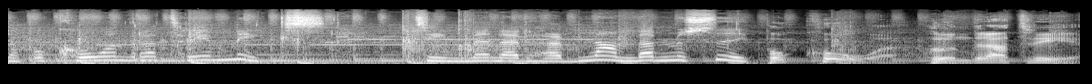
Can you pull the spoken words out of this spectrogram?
Lyssnar på K103 Mix. Timmen där du hör blandad musik På K103.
